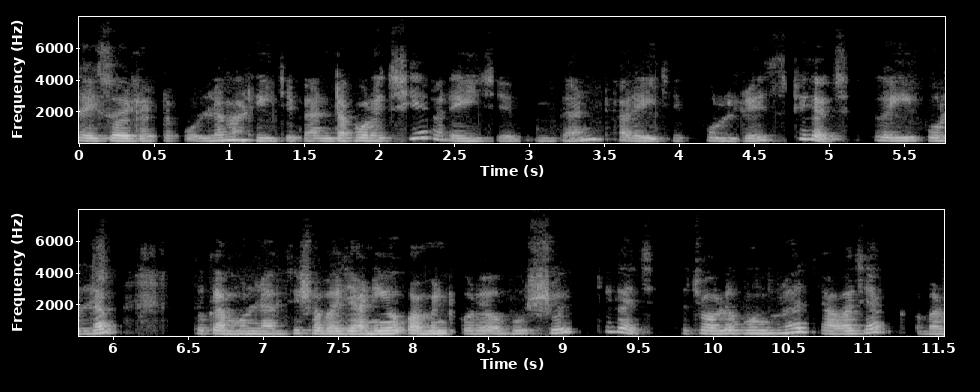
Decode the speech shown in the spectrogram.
সেই সোয়েটারটা পরলাম, আর এই যে প্যান্টটা পরেছি, আর এই যে প্যান্ট, আর এই যে ফুল ড্রেস, ঠিক আছে? তো এই পরলাম। তো কেমন লাগছে সবাই জানিও কমেন্ট করে অবশ্যই, ঠিক আছে? তো চলো বন্ধুরা, যাওয়া যাক, আবার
